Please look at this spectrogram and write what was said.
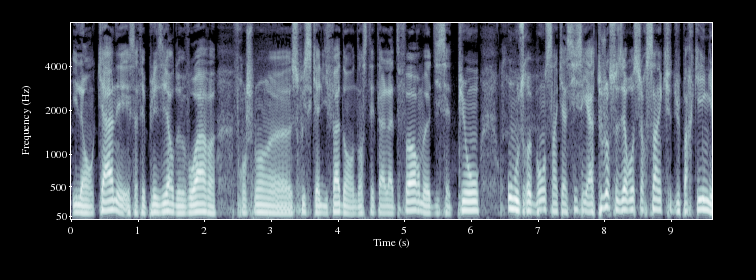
Il, est en canne et, ça fait plaisir de voir, franchement, Swiss Khalifa dans, cet état-là de forme. euh, 17 pions, 11 rebonds, 5 à 6. Et il y a toujours ce 0 sur 5 du parking.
